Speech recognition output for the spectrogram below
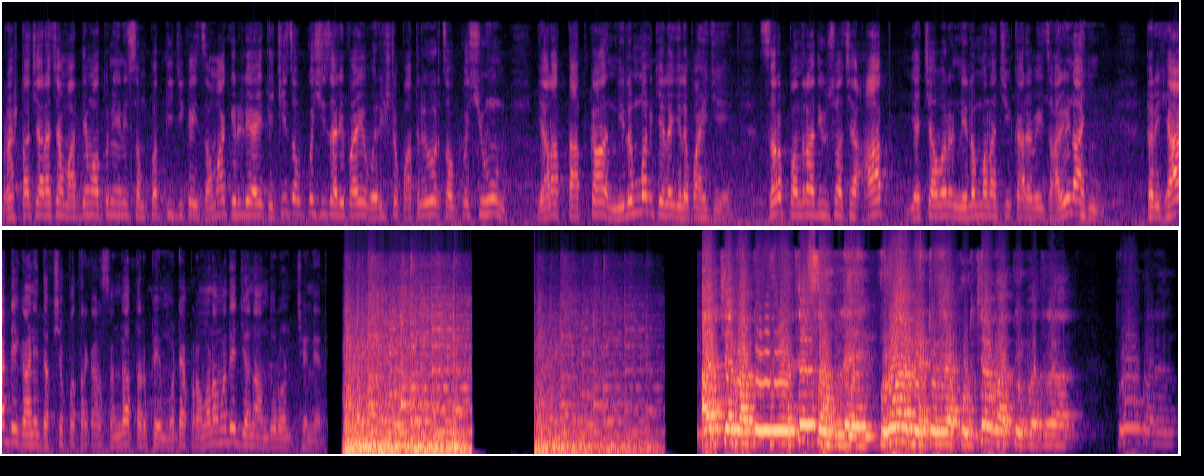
भ्रष्टाचाराच्या माध्यमातून यांनी संपत्ती जी काही जमा केलेली आहे त्याची चौकशी झाली पाहिजे. वरिष्ठ पातळीवर चौकशी होऊन याला तात्काळ निलंबन केलं गेलं पाहिजे. जर पंधरा दिवसाच्या आत याच्यावर निलंबनाची कारवाई झाली नाही तर ह्या ठिकाणी दक्ष पत्रकार संघातर्फे मोठ्या प्रमाणामध्ये जनआंदोलन छेडण्यात आजच्या बातमीपत्र संपले. पुन्हा भेटूया पुढच्या बातमीपत्रात. तोपर्यंत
